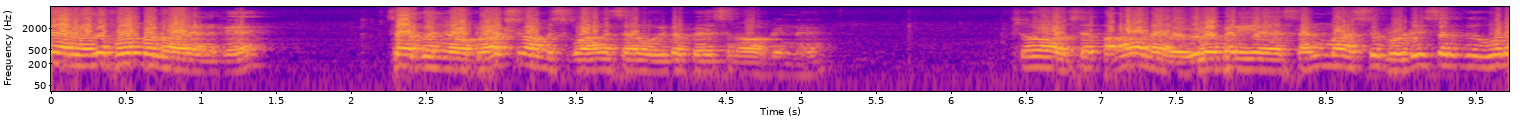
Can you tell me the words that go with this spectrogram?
சார் வந்து ஃபோன் பண்ணுவார் எனக்கு. சார் கொஞ்சம் ப்ரொடக்ஷன் ஆஃபீஸ்க்கு வாங்க சார் உங்ககிட்ட பேசணும் அப்படின்னு. ஸோ சார் பரவாயில்ல இவ்வளோ பெரிய ஸ்டன் மாஸ்டர் ப்ரொடியூசருக்கு கூட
